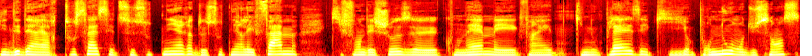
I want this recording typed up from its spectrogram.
l'idée derrière tout ça, c'est de se soutenir, de soutenir les femmes qui font des choses euh, qu'on aime et enfin qui nous plaisent et qui pour nous ont du sens.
